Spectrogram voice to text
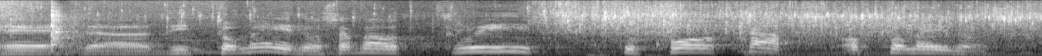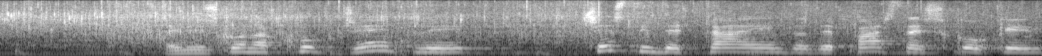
and uh, the tomatoes about 3 to 4 cups of tomatoes and it's gonna cook gently just in the time that the pasta is cooking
